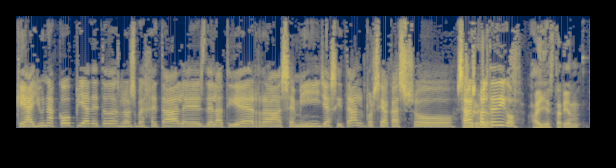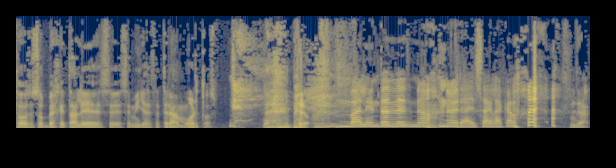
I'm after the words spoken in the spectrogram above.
que hay una copia de todos los vegetales de la tierra, semillas y tal, por si acaso... ¿Sabes Hombre, cuál te digo? Ahí estarían todos esos vegetales, eh, semillas, etcétera, muertos. Pero, Vale, entonces no, no era esa la cámara. ya.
